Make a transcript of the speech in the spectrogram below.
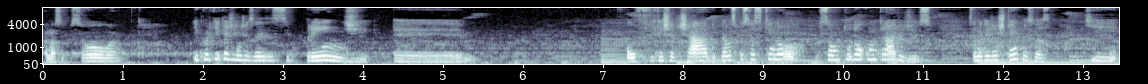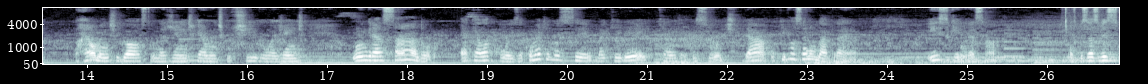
a nossa pessoa. E por que, que a gente às vezes se prende é, ou fica chateado pelas pessoas que não são tudo ao contrário disso. Sendo que a gente tem pessoas que realmente gostam da gente, realmente cultivam a gente. O engraçado é aquela coisa, como é que você vai querer que a outra pessoa te dá o que você não dá para ela? Isso que é engraçado. As pessoas às vezes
